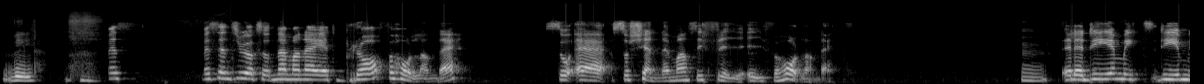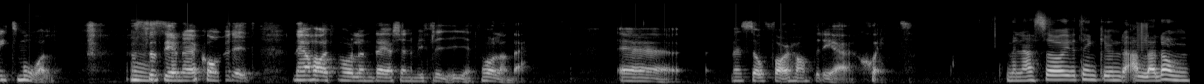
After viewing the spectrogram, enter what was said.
vill. Men, men sen tror jag också att när man är i ett bra förhållande så, är, så känner man sig fri i förhållandet. Mm. Eller det är mitt, det är mitt mål. Så se när jag kommer dit. När jag har ett förhållande där jag känner mig fri i ett förhållande. Eh, men so far har inte det skett. Men alltså jag tänker under alla de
